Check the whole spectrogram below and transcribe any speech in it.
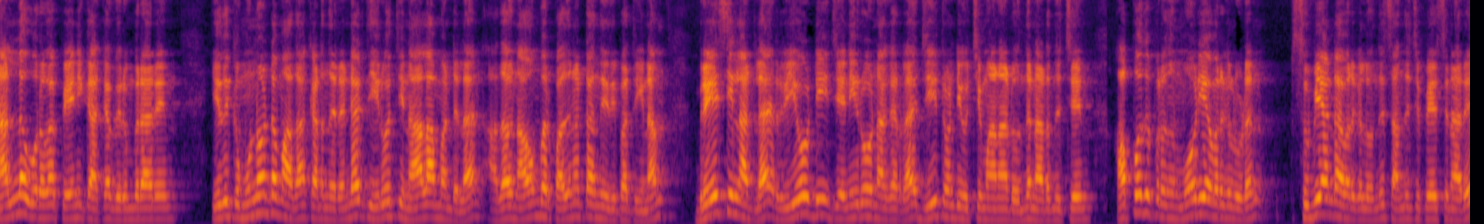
நல்ல உறவை பேணி காக்க விரும்புகிறாரு இதுக்கு முன்னோட்டமாக தான் கடந்த ரெண்டாயிரத்தி இருபத்தி நாலாம் ஆண்டில் அதாவது நவம்பர் பதினெட்டாம் தேதி பார்த்தீங்கன்னா பிரேசில் நாட்டில் ரியோ டி ஜெனிரோ நகரில் ஜி டுவெண்ட்டி உச்சி மாநாடு வந்து நடந்துச்சு. அப்போது பிரதமர் மோடி அவர்களுடன் சுபியாண்டா அவர்கள் வந்து சந்திச்சு பேசினாரு.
